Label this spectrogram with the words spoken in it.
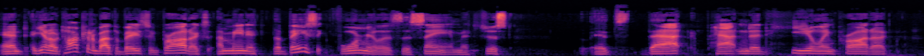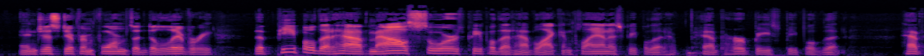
And, you know, talking about the basic products, I mean, it, the basic formula is the same. It's just, it's that patented healing product and just different forms of delivery. The people that have mouth sores, people that have lichen planus, people that have, herpes, people that have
